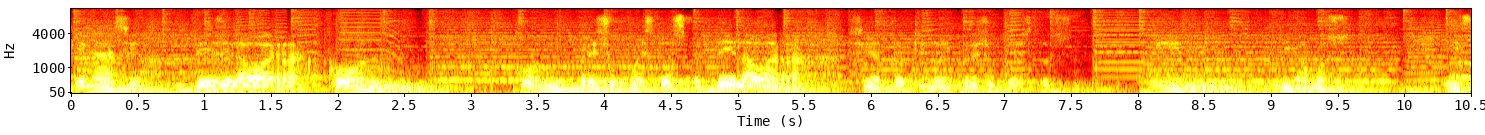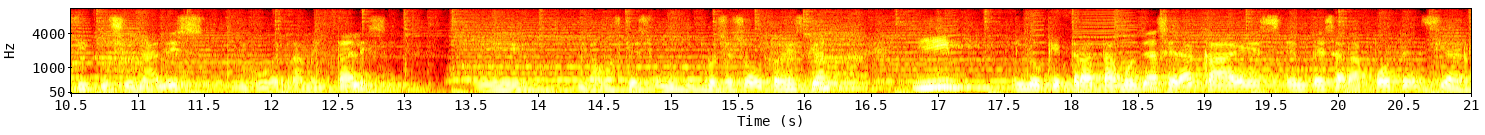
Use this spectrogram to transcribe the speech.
que nace desde la barra con, con presupuestos de la barra, ¿cierto? Aquí no hay presupuestos, digamos, institucionales y gubernamentales eh, digamos que es un, proceso de autogestión y lo que tratamos de hacer acá es empezar a potenciar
